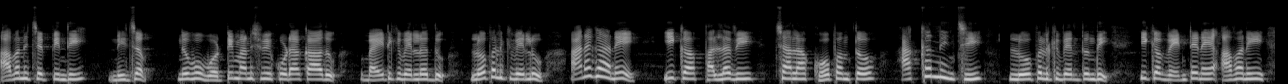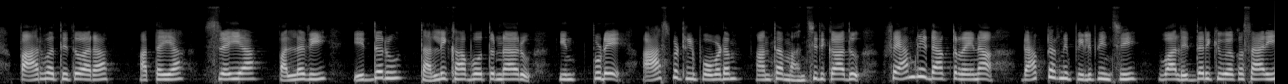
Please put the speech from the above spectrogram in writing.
అవని చెప్పింది నిజం. నువ్వు ఒట్టి మనిషివి కూడా కాదు. బయటికి వెళ్ళొద్దు లోపలికి వెళ్ళు అనగానే ఇక పల్లవి చాలా కోపంతో అక్కడి నుంచి లోపలికి వెళ్తుంది. ఇక వెంటనే అవని పార్వతి ద్వారా అత్తయ్య శ్రేయ పల్లవి ఇద్దరు తల్లి కాబోతున్నారు. ఇప్పుడే హాస్పిటల్ పోవడం అంత మంచిది కాదు. ఫ్యామిలీ డాక్టర్ అయినా డాక్టర్ని పిలిపించి వాళ్ళిద్దరికి ఒకసారి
